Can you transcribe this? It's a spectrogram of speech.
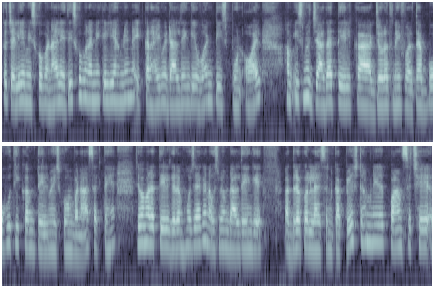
तो चलिए हम इसको बना लेते हैं। इसको बनाने के लिए हमने ना एक कढ़ाई में डाल देंगे वन टीस्पून ऑयल हम इसमें ज़्यादा तेल का ज़रूरत नहीं पड़ता है, बहुत ही कम तेल में इसको हम बना सकते हैं। जब हमारा तेल गर्म हो जाएगा ना, उसमें हम डाल देंगे अदरक और लहसुन का पेस्ट। हमने पाँच से छः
